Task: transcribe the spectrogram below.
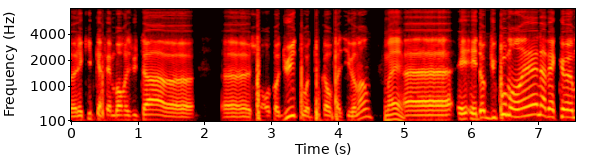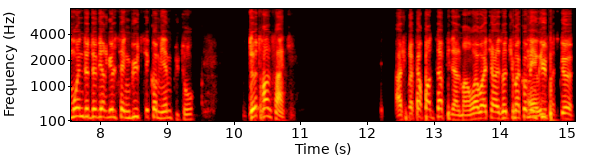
l'équipe qui a fait un bon résultat euh, euh, soit reconduite, ou en tout cas offensivement. Ouais. Euh, et, et donc du coup, mon N avec euh, moins de 2,5 buts, c'est combien plutôt? 2,35. Ah, je préfère prendre ça finalement. Ouais, ouais, tu as raison, tu m'as convaincu Eh oui. parce que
